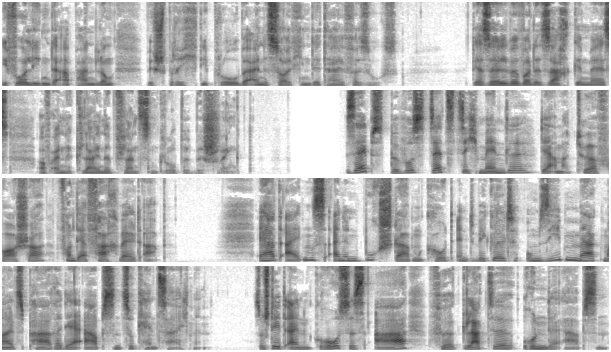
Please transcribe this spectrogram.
Die vorliegende Abhandlung bespricht die Probe eines solchen Detailversuchs. Derselbe wurde sachgemäß auf eine kleine Pflanzengruppe beschränkt. Selbstbewusst setzt sich Mendel, der Amateurforscher, von der Fachwelt ab. Er hat eigens einen Buchstabencode entwickelt, um sieben Merkmalspaare der Erbsen zu kennzeichnen. So steht ein großes A für glatte, runde Erbsen,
